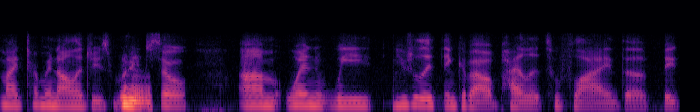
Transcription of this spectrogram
my terminologies right. Mm-hmm. so um, when we usually think about pilots who fly the big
